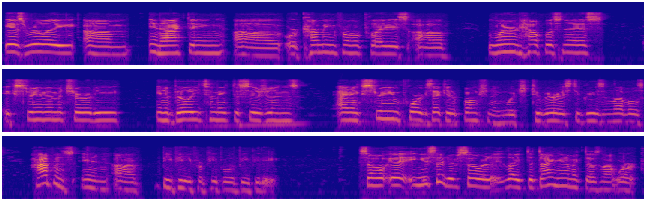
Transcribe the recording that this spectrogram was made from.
is really um, enacting uh, or coming from a place of learned helplessness extreme immaturity, inability to make decisions, and extreme poor executive functioning, which to various degrees and levels happens in uh, BPD for people with BPD. So it, you said if so, it, like the dynamic does not work.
